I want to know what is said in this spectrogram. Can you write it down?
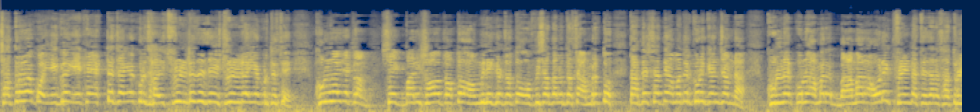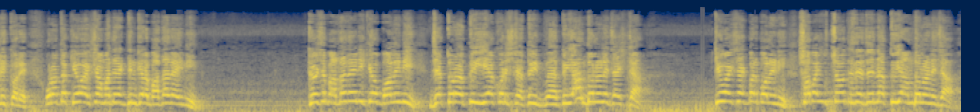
ছাত্ররা কই এগুলো একা- একটা জায়গা করে স্টুডেন্টদের যে স্টুডেন্টরা ইয়ে করতেছে। খুলনায় দেখলাম, শেখ বাড়ি সহ যত আওয়ামী লীগের যত অফিস আদালত আছে, আমরা তো তাদের সাথে আমাদের কোনো গ্যাঞ্জাম না। খুলনার কোনো আমার আমার অনেক ফ্রেন্ড আছে যারা ছাত্রলীগ করে। ওরা তো কেউ এসে আমাদের একদিন করে বাধা দেয়নি। কেউ এসে বাধা দেয়নি, কেউ বলেনি যে তোরা তুই ইয়া করিস না, তুই তুই আন্দোলনে যাইস না। কেউ এসে একবার বলেনি। সবাই উৎসাহ দিতে যে, না, তুই আন্দোলনে যা,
